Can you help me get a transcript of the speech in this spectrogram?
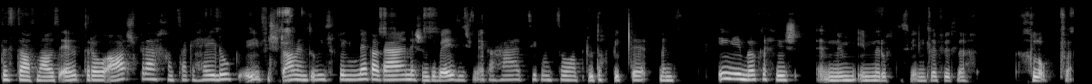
das darf man als Eltern auch ansprechen und sagen, hey, schau, ich verstehe, wenn du mein Kind mega gerne hast und ich weiss, es ist mega herzig und so, aber du doch bitte, wenn es irgendwie möglich ist, nicht mehr immer auf das Windelviertel klopfen.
